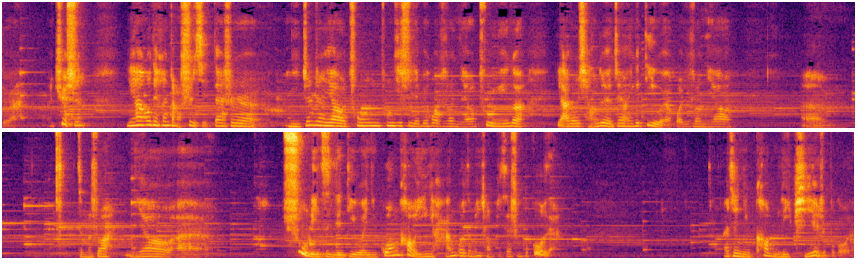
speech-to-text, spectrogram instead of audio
对吧？确实，赢韩国队很长士气。但是你真正要冲冲击世界杯，或者说你要处于一个亚洲强队的这样一个地位，或者说你要，呃，怎么说？你要呃树立自己的地位，你光靠赢韩国这么一场比赛是不够的。而且你靠里皮也是不够的，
